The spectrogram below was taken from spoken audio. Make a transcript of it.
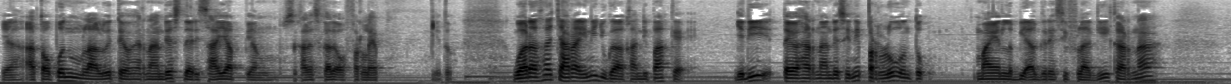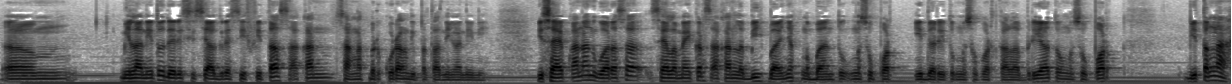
Ya ataupun melalui Theo Hernandez dari sayap yang sekali-sekali overlap gitu. Gua rasa cara ini juga akan dipakai. Jadi Theo Hernandez ini perlu untuk main lebih agresif lagi karena um, Milan itu dari sisi agresivitas akan sangat berkurang di pertandingan ini. Di sayap kanan gue rasa Selemakers akan lebih banyak ngebantu ngesupport either itu ngesupport Calabria atau ngesupport di tengah.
